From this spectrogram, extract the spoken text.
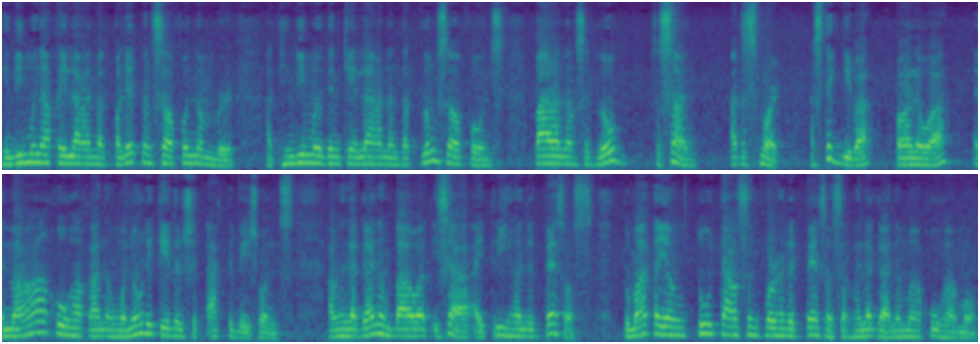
Hindi mo na kailangan magpalit ng cellphone number at hindi mo na din kailangan ng tatlong cellphones para lang sa Globe, sa Sun, at sa Smart. Astig, di ba? Pangalawa, ay makakakuha ka ng walong retailership activations. Ang halaga ng bawat isa ay 300 pesos. Tumatayang 2,400 pesos ang halaga ng mga kuha mo.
